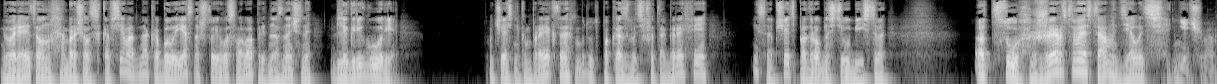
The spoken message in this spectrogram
Говоря это, он обращался ко всем, однако было ясно, что его слова предназначены для Григория. Участникам проекта будут показывать фотографии и сообщать подробности убийства. Отцу жертвы там делать нечего.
